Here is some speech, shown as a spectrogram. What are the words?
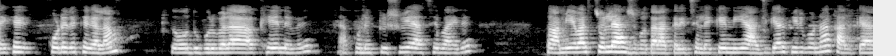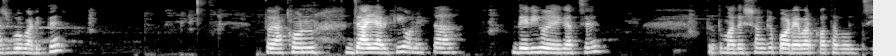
রেখে, করে রেখে গেলাম, তো দুপুরবেলা খেয়ে নেবে। এখন একটু শুয়ে আছে বাইরে। তো আমি এবার চলে আসব তাড়াতাড়ি ছেলেকে নিয়ে। আজকে আর ফিরবো না, কালকে আসব বাড়িতে। তো এখন যাই আর কি, অনেকটা দেরি হয়ে গেছে। তো তোমাদের সঙ্গে পরে আবার কথা বলছি।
